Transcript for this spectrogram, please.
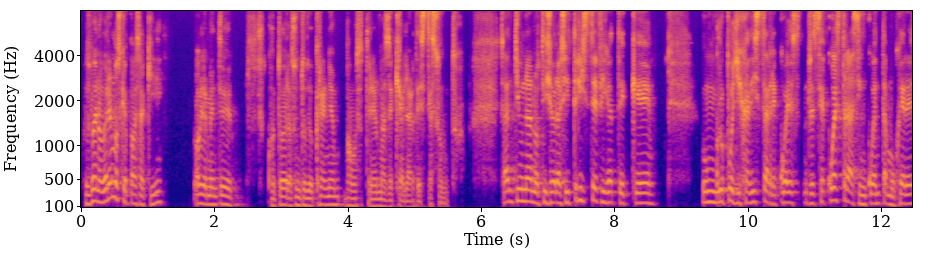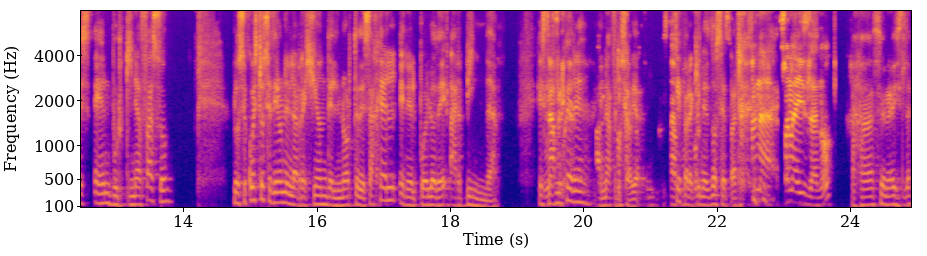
Pues bueno, veremos qué pasa aquí. Obviamente, pues, con todo el asunto de Ucrania, vamos a tener más de qué hablar de este asunto. Santi, una noticia ahora sí triste. Fíjate que un grupo yihadista secuestra a 50 mujeres en Burkina Faso. Los secuestros se dieron en la región del norte de Sahel, en el pueblo de Arbinda. Estas mujeres en África, sí, para quienes no sepan. Zona, isla, ¿no? Ajá, es una isla.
